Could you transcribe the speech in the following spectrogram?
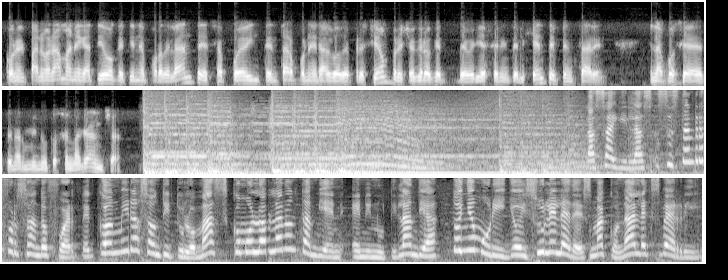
con el panorama negativo que tiene por delante se puede intentar poner algo de presión, pero yo creo que debería ser inteligente y pensar en, en la posibilidad de tener minutos en la cancha. Las Águilas se están reforzando fuerte con miras a un título más, como lo hablaron también en Inutilandia Toño Murillo y Zuli Ledesma con Alex Berry.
